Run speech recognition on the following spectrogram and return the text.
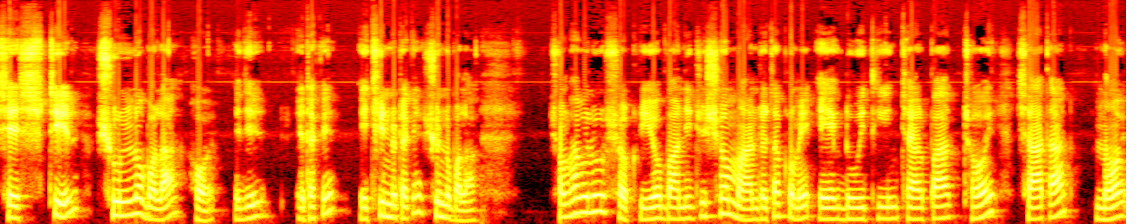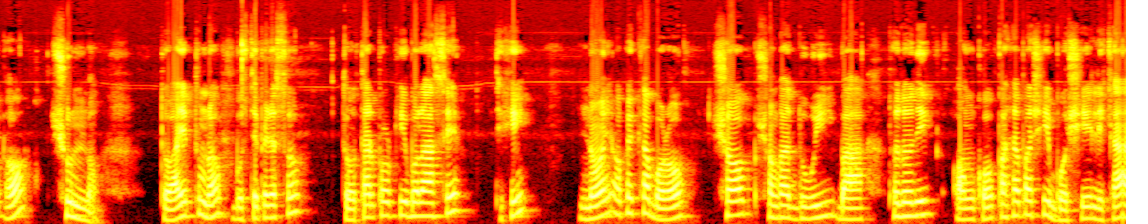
শেষটির শূন্য বলা হয় এই যে এটাকে এই চিহ্নটাকে শূন্য বলা হয়। সংখ্যাগুলো সক্রিয় বা নিজস্ব মান যথাক্রমে এক, দুই, তিন, চার, পাঁচ, ছয়, সাত, আট, নয় ও শূন্য। তো আজ তোমরা বুঝতে পেরেছ। তো তারপর কি বলা আছে? দেখি। নয় অপেক্ষা বড়। সব সংখ্যা দুই বা ততোধিক অঙ্ক পাশাপাশি বসিয়ে লেখা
